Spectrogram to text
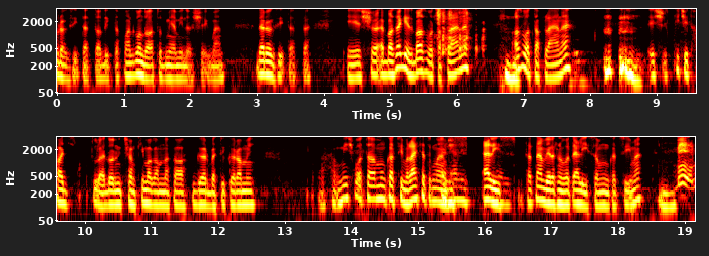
rögzítette a diktafon. Hát gondolhatod milyen minőségben. De rögzítette. És ebbe az egészben az volt a pláne, az volt a pláne, és egy kicsit hagy tulajdonítsam ki magamnak a görbetükör, ami mi is volt a munkacíme? Látjátok már? Alice. Alice. Alice. Tehát nem véletlenül volt Alice a munkacíme. Miért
